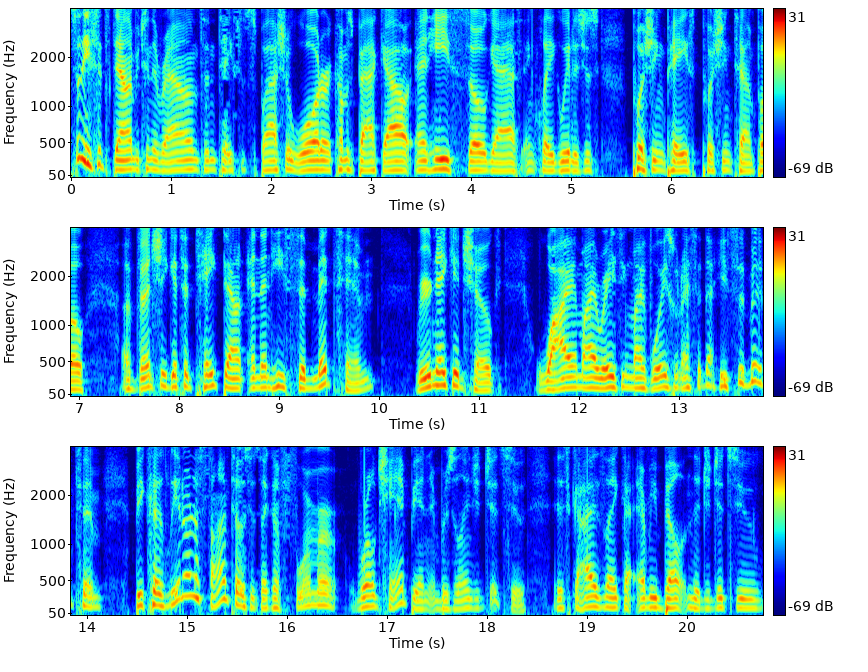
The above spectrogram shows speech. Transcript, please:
So he sits down between the rounds and takes a splash of water, comes back out, and he's so gassed. And Clay Guida is just pushing pace, pushing tempo. Eventually gets a takedown, and then he submits him, rear naked choke. Why am I raising my voice when I said that? He submits him because Leonardo Santos is like a former world champion in Brazilian Jiu Jitsu. This guy's like every belt in the Jiu Jitsu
